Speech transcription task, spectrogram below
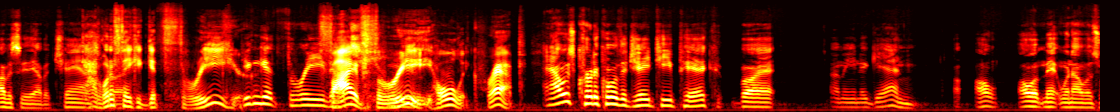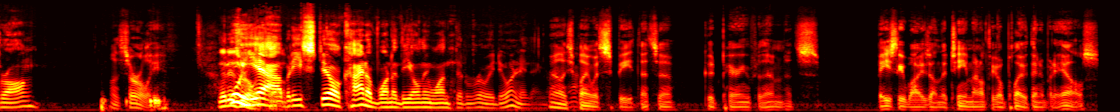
obviously they have a chance. God, what if they could get three here? You can get three. Five three. huge. Holy crap. And I was critical of the JT pick, but I mean, again, I'll I'll admit when I was wrong. Well, it's early. That is well, early, yeah, Kyle. but he's still kind of one of the only ones that are really doing anything. Well, he's playing with Spieth. That's a good pairing for them. That's basically why he's on the team. I don't think he'll play with anybody else.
